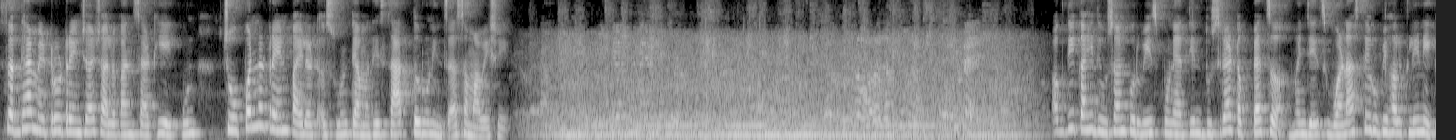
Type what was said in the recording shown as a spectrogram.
सध्या मेट्रो ट्रेनच्या चालकांसाठी एकूण चोपन्न ट्रेन पायलट असून त्यामध्ये सात तरुणींचा समावेश आहे. अगदी काही दिवसांपूर्वीच पुण्यातील दुसऱ्या टप्प्याचं म्हणजेच वणास ते रुबी हॉल क्लिनिक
